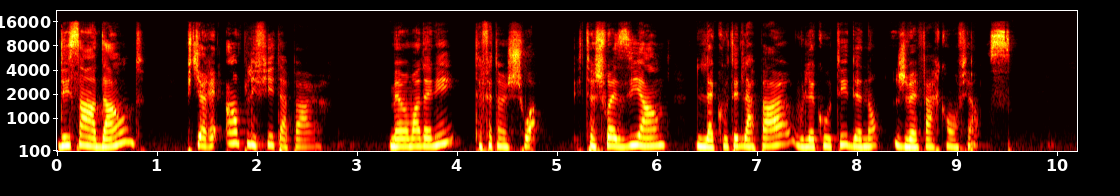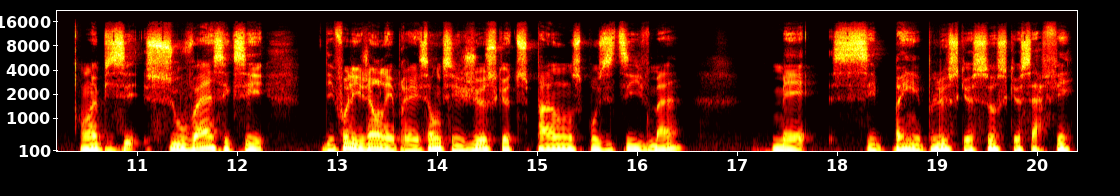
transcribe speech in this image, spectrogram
descendante, puis qui aurait amplifié ta peur. Mais à un moment donné, tu as fait un choix. Tu as choisi entre le côté de la peur ou le côté de non, je vais faire confiance. Ouais, puis c'est souvent c'est que c'est des fois les gens ont l'impression que c'est juste que tu penses positivement, mais c'est bien plus que ça ce que ça fait.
